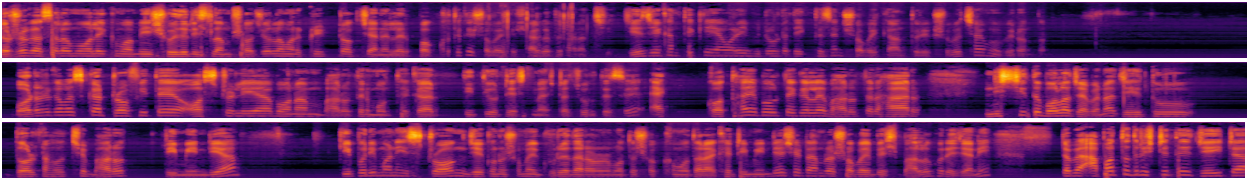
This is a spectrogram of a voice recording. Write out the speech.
দর্শক, আসসালামু আলাইকুম। আমি শহীদুল ইসলাম সজল, আমার ক্রিকটক চ্যানেলের পক্ষ থেকে সবাইকে স্বাগত জানাচ্ছি। যে যেখান থেকে আমার এই ভিডিওটা দেখতেছেন, সবাইকে আন্তরিক শুভেচ্ছা এবং অভিনন্দন। বর্ডার গাভাস্কার ট্রফিতে অস্ট্রেলিয়া বনাম ভারতের মধ্যেকার দ্বিতীয় টেস্ট ম্যাচটা চলতেছে। এক কথায় বলতে গেলে ভারতের হার নিশ্চিত বলা যাবে না, যেহেতু দলটা হচ্ছে ভারত, টিম ইন্ডিয়া। কি পরিমাণ স্ট্রং যে কোনো সময় ঘুরে দাঁড়ানোর মতো সক্ষমতা রাখে টিম ইন্ডিয়া, সেটা আমরা সবাই বেশ ভালো করে জানি। তবে আপাত দৃষ্টিতে যেইটা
